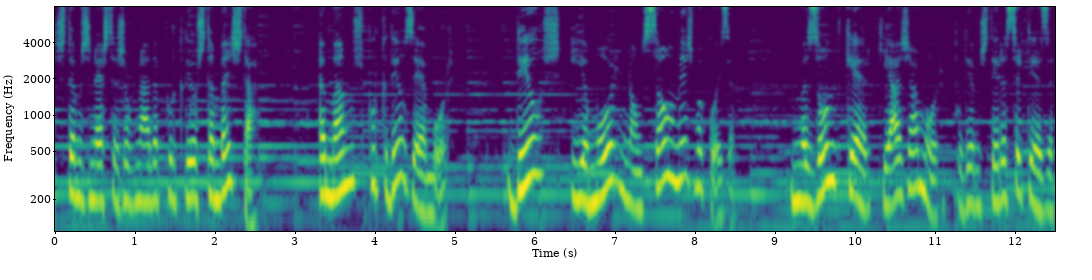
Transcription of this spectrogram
estamos nesta jornada porque Deus também está. Amamos porque Deus é amor. Deus e amor não são a mesma coisa. Mas onde quer que haja amor, podemos ter a certeza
